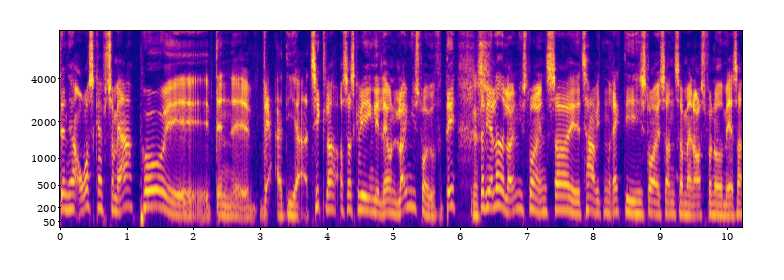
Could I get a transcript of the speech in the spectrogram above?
den her overskrift, som er på øh, den hver af de her artikler, og så skal vi egentlig lave en løgnhistorie ud for det. Yes. Når vi har lavet løgnhistorien, så tager vi den rigtige historie, sådan så man også får noget med sig.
